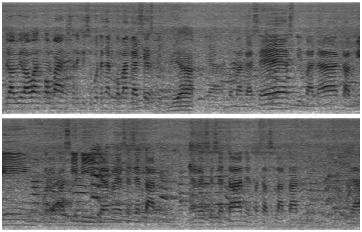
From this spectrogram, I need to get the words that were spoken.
Indra Wirawan Komang, sering disebut dengan Komang Gases nih. Iya. Ya, Komang Gases, di mana kami berlokasi di Jalan Raya Sesetan, Jalan Raya Sesetan dan Pasar Selatan. Ya,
